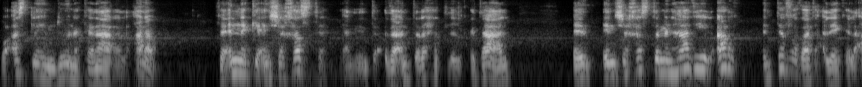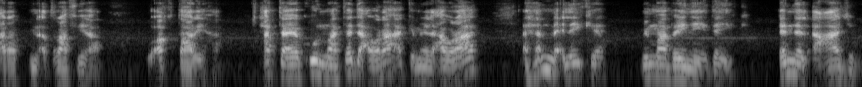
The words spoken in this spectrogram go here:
وأصلهم دونك نار العرب. فإنك إن شخصت يعني أنت إذا أنت رحت للقتال إن شخصت من هذه الأرض انتفضت عليك العرب من أطرافها وأقطارها حتى يكون ما تدع وراءك من العورات أهم إليك مما بين يديك. إن الأعاجم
